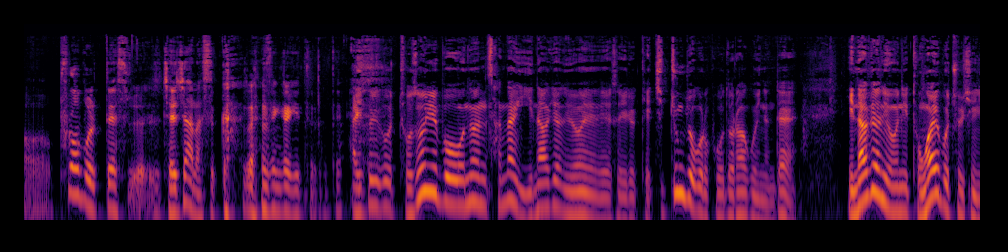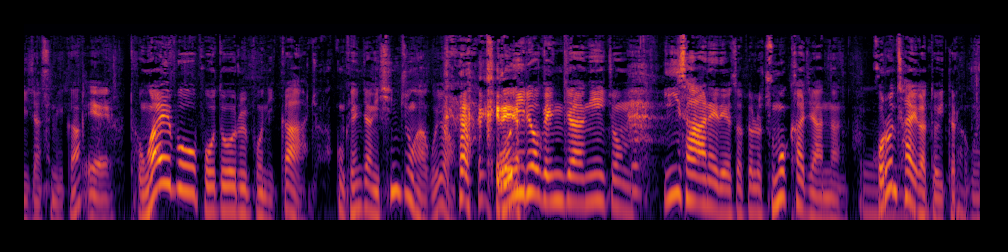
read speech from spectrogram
어, 풀어볼 때 쓰- 되지 않았을까라는 생각이 드는데. 아니 그리고 조선일보는 상당히 이낙연 의원에 대해서 이렇게 집중적으로 보도를 하고 있는데 이낙연 의원이 동아일보 출신이지 않습니까? 예. 동아일보 보도를 보니까 조금 굉장히 신중하고요. 그래요? 오히려 굉장히 좀 이 사안에 대해서 별로 주목하지 않는 음. 그런 차이가 또 있더라고요.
